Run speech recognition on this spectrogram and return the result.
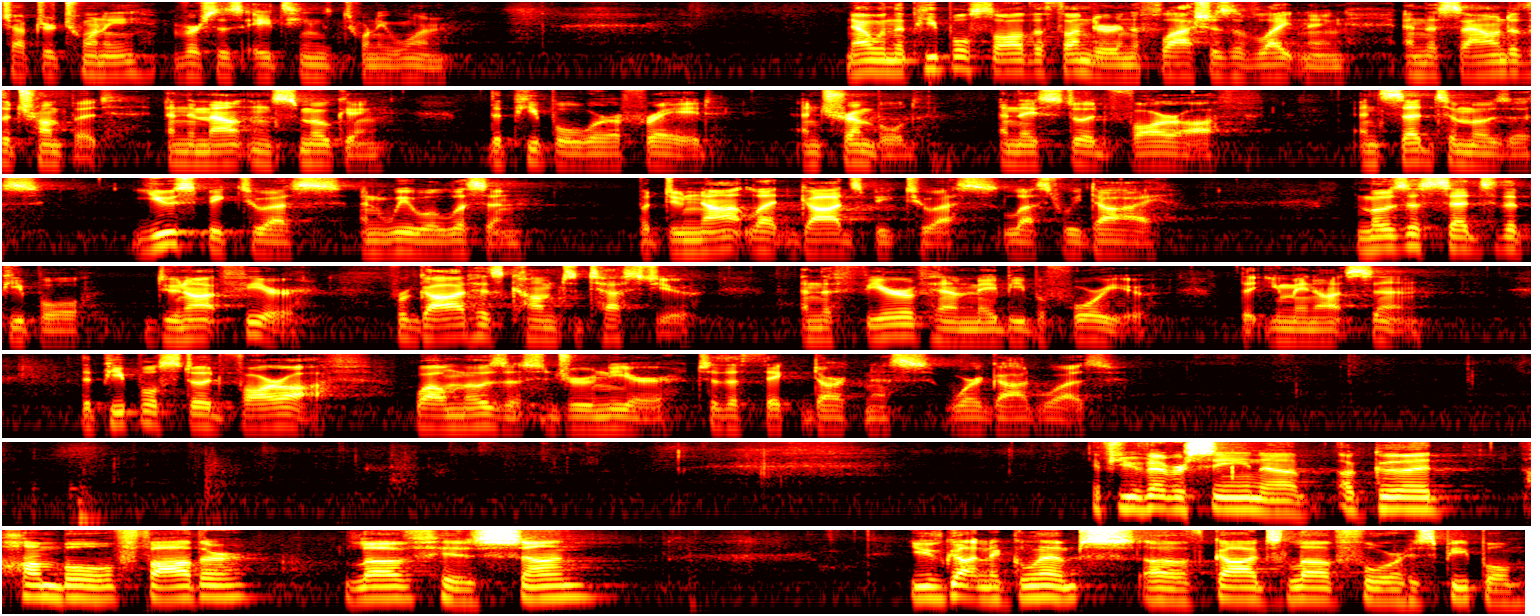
Chapter 20, verses 18 to 21. Now, when the people saw the thunder and the flashes of lightning, and the sound of the trumpet, and the mountain smoking, the people were afraid and trembled, and they stood far off, and said to Moses, You speak to us, and we will listen, but do not let God speak to us, lest we die. Moses said to the people, Do not fear, for God has come to test you, and the fear of him may be before you, that you may not sin. The people stood far off, while Moses drew near to the thick darkness where God was. If you've ever seen a, a good, humble father love his son, you've gotten a glimpse of God's love for his people.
